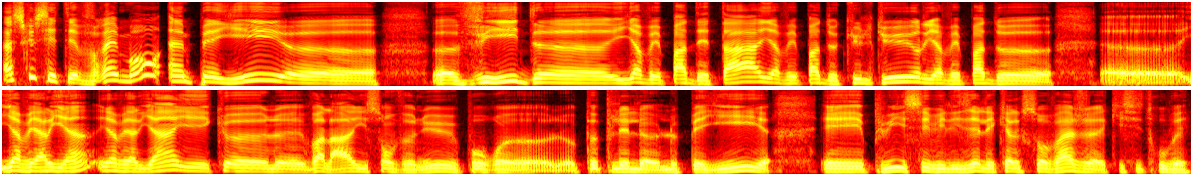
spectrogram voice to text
Est-ce que c'était vraiment un pays vide Il n'y avait pas d'État, il n'y avait pas de culture, il n'y avait pas de, il y avait rien, il y avait rien? Et que voilà, ils sont venus pour euh, peupler le, pays et puis civiliser les quelques sauvages qui s'y trouvaient.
